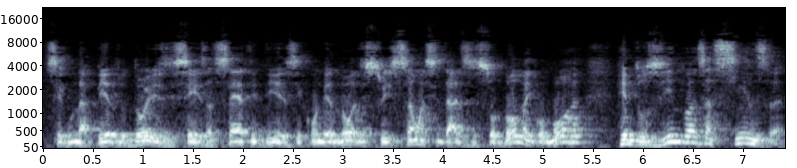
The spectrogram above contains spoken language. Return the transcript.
Segundo Pedro 2, de 6 a 7, diz, e condenou a destruição às cidades de Sodoma e Gomorra, reduzindo-as a cinza,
